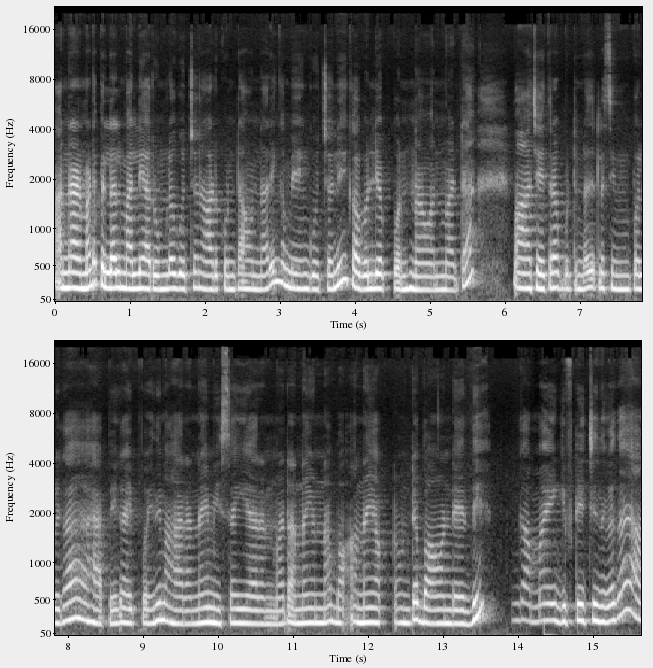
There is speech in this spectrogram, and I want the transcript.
అన్నాడనమాట. పిల్లలు మళ్ళీ ఆ రూమ్లో కూర్చొని ఆడుకుంటా ఉన్నారు. ఇంకా మేము కూర్చొని కబుర్లు చెప్పుకుంటున్నాం అనమాట మా చైత్ర పుట్టినరోజు ఇట్లా సింపుల్గా హ్యాపీగా అయిపోయింది. మా హారన్నయ్య మిస్ అయ్యారనమాట అన్నయ్య ఉన్న బా అన్నయ్య ఉంటే బాగుండేది. ఇంకా అమ్మాయి గిఫ్ట్ ఇచ్చింది కదా ఆ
